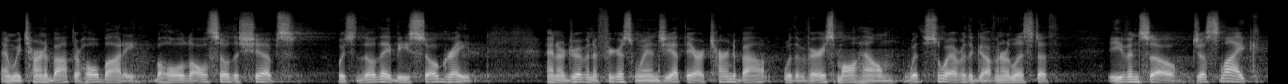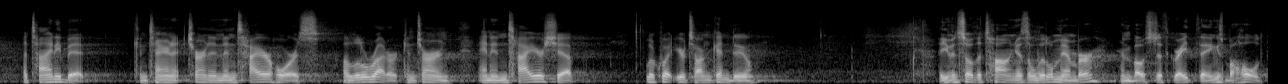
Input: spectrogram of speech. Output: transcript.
and we turn about their whole body. Behold, also the ships, which though they be so great and are driven of fierce winds, yet they are turned about with a very small helm, whithersoever the governor listeth. Even so, just like a tiny bit can turn, turn an entire horse, a little rudder can turn an entire ship. Look what your tongue can do. Even so, the tongue is a little member and boasteth great things. Behold,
